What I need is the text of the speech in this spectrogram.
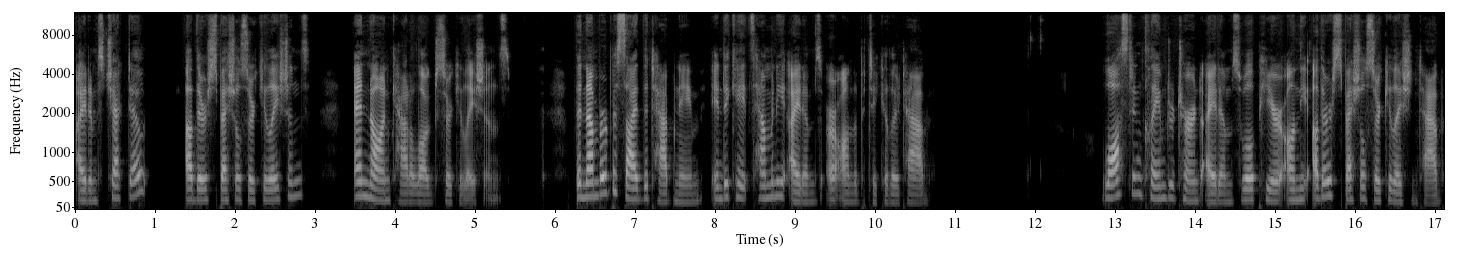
Items Checked Out, Other Special Circulations, and Non-Cataloged Circulations. The number beside the tab name indicates how many items are on the particular tab. Lost and claimed returned items will appear on the Other Special Circulation tab,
